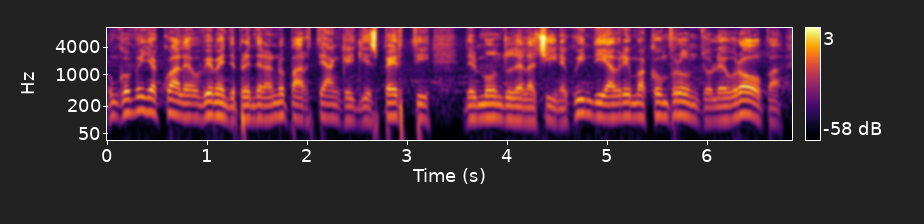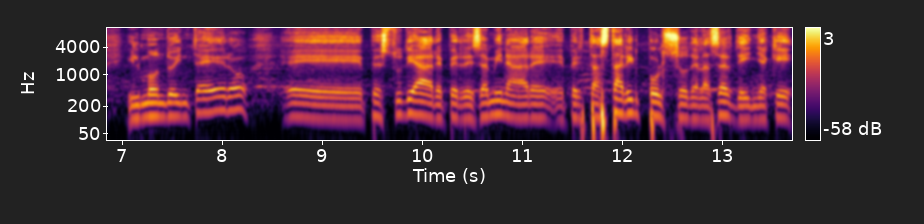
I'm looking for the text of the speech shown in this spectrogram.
un convegno al quale ovviamente prenderanno parte anche gli esperti del mondo della Cina, quindi avremo a confronto l'Europa, il mondo intero eh, per studiare, per esaminare, per tastare il polso della Sardegna che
